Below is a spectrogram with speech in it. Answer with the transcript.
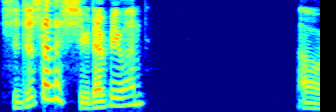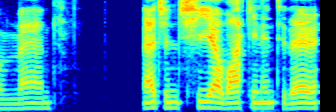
she just trying to shoot everyone? Oh man. Imagine Chie walking into there.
